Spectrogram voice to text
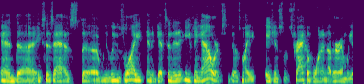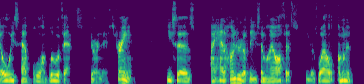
And uh, he says, as uh, we lose light and it gets into the evening hours, he goes, my agents lose track of one another, and we always have blue on blue events during this training. He says, I had a hundred of these in my office. He goes, well, I'm gonna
